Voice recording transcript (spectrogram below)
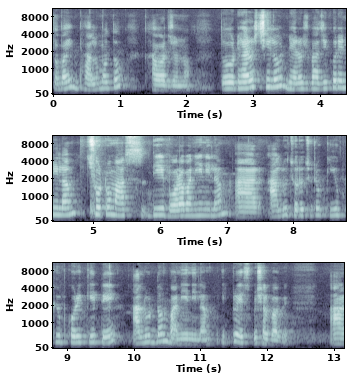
সবাই ভালো মতো খাওয়ার জন্য। তো ঢেঁড়স ছিল, ঢেঁড়স ভাজি করে নিলাম। ছোট মাছ দিয়ে বড়া বানিয়ে নিলাম আর আলু ছোট ছোট কিউব কিউব করে কেটে আলুর দম বানিয়ে নিলাম, একটু স্পেশালভাবে আর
